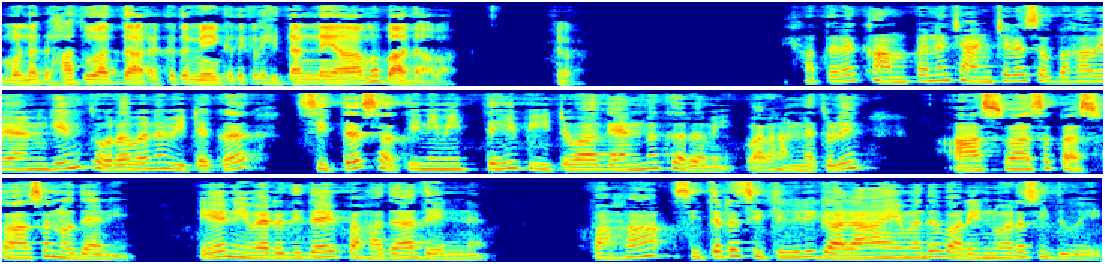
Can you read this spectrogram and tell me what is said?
මොන ධාතුවක්ද අරකද මේකද කියලා හිතන්න යාම බාධාවක්. හතර කම්පන චංචල ස්වභාවයන්ගෙන් තොරවන විටක සිත සති නිමිත්තෙහි පීඨවා ගැනීම කරමි. වරහන් ඇතුලේ ආස්වාස ප්‍රස්වාස නොදැනි. එය නිවැරදිදයි පහදා දෙන්න. පහ සිතට සිතුවිලි ගලා එමද වරින් වර සිදුවේ.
